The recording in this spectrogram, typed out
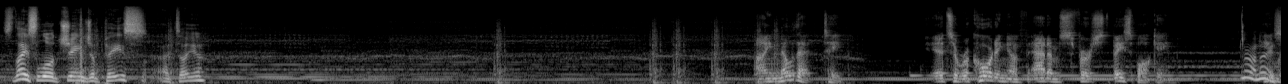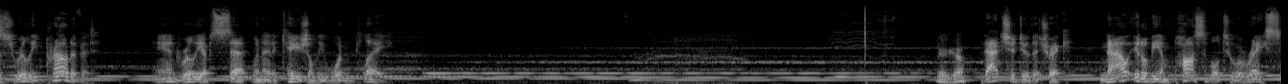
It's a nice little change of pace, I tell you. I know that tape. It's a recording of Adam's first baseball game. Oh, nice. He was really proud of it, and really upset when it occasionally wouldn't play. There you go. That should do the trick. Now it'll be impossible to erase.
